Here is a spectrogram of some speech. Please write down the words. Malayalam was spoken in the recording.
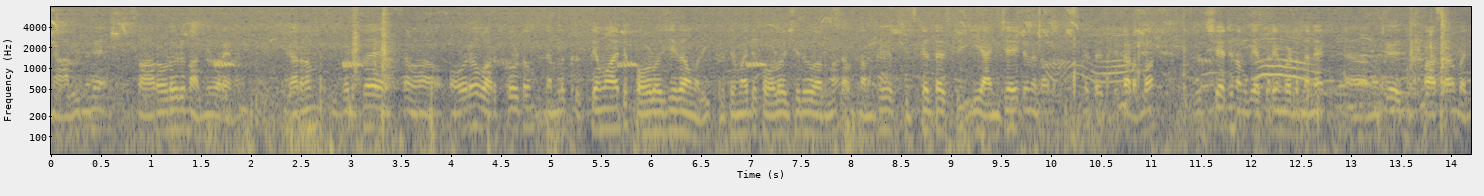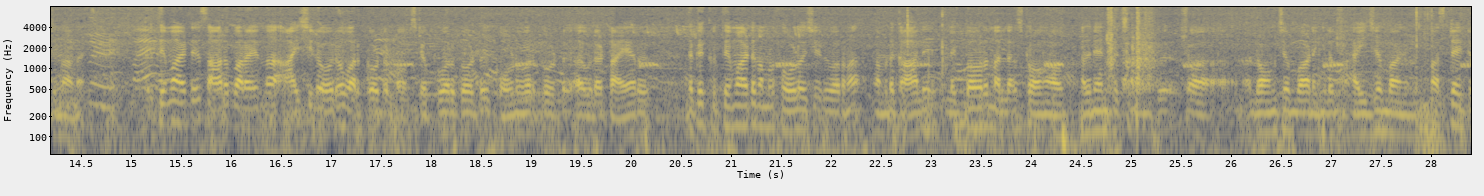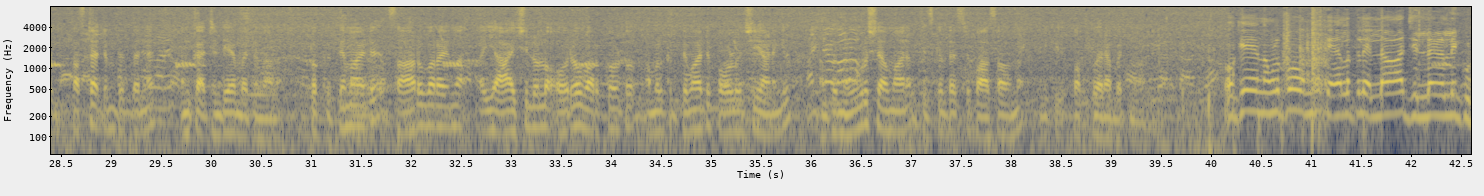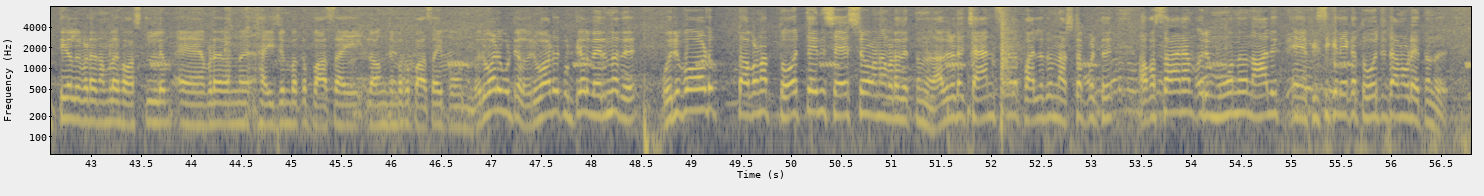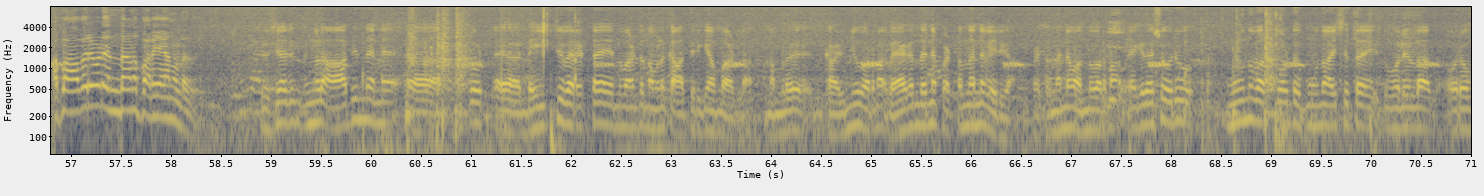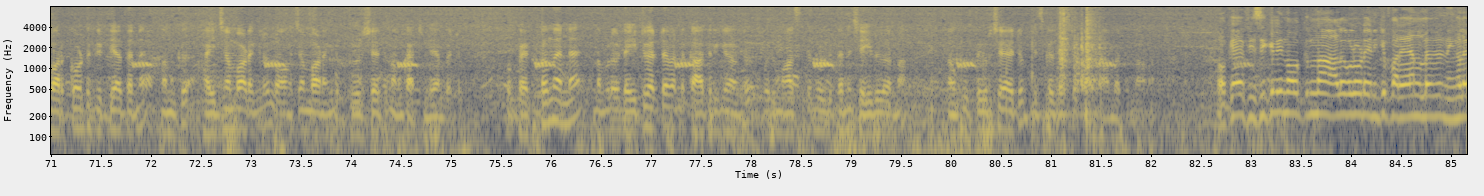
ഞാൻ ആദ്യം തന്നെ സാറോട് ഒരു നന്ദി പറയണം. കാരണം ഇവിടുത്തെ ഓരോ വർക്കൗട്ടും നമ്മൾ കൃത്യമായിട്ട് ഫോളോ ചെയ്താൽ മതി. കൃത്യമായിട്ട് ഫോളോ ചെയ്ത് പറഞ്ഞാൽ നമുക്ക് ഫിസിക്കൽ ടെസ്റ്റ് ഈ അഞ്ചായിട്ട് എന്നുള്ള ഫിസിക്കൽ ടെസ്റ്റ് കടമ്പോൾ തീർച്ചയായിട്ടും നമുക്ക് എത്രയും പെട്ടെന്ന് തന്നെ നമുക്ക് പാസ്സാകാൻ പറ്റുന്നതാണ്. കൃത്യമായിട്ട് സാറ് പറയുന്ന ആഴ്ചയിൽ ഓരോ വർക്കൗട്ട് ഉണ്ടാവും സ്റ്റെപ്പ് വർക്കൗട്ട് കോൺ വർക്കൗട്ട് അതുപോലെ ടയർ ഇതൊക്കെ കൃത്യമായിട്ട് നമ്മൾ ഫോളോ ചെയ്ത് പറഞ്ഞാൽ നമ്മുടെ കാൽ ലെഗ് പവർ നല്ല സ്ട്രോങ് ആവും. അതിനനുസരിച്ച് നമുക്ക് ലോങ് ജമ്പ് ആണെങ്കിലും ഹൈ ജമ്പ് ആണെങ്കിലും ഫസ്റ്റ് ഐറ്റം ഫസ്റ്റ് അറ്റംപ്റ്റിൽ തന്നെ നമുക്ക് അറ്റൻഡ് ചെയ്യാൻ പറ്റുന്നതാണ്. അപ്പോൾ കൃത്യമായിട്ട് സാറ് പറയുന്ന ഈ ആഴ്ചയിലുള്ള ഓരോ വർക്കൗട്ടും നമ്മൾ കൃത്യമായിട്ട് ഫോളോ ചെയ്യുകയാണെങ്കിൽ നമുക്ക് നൂറ് ശതമാനം ഫിസിക്കൽ ടെസ്റ്റ് പാസ്സാവുമെന്ന് എനിക്ക് പുറത്തു വരാൻ പറ്റുന്നതാണ്. ഓക്കെ നമ്മളിപ്പോൾ ഒന്ന് കേരളത്തിലെ എല്ലാ ജില്ലകളിലെയും കുട്ടികൾ ഇവിടെ നമ്മളെ ഹോസ്റ്റലിലും ഇവിടെ വന്ന് ഹൈ ജമ്പൊക്കെ പാസ്സായി ലോങ് ജമ്പൊക്കെ പാസ്സായി പോകുന്നുണ്ട്. ഒരുപാട് കുട്ടികൾ ഒരുപാട് കുട്ടികൾ വരുന്നത് ഒരുപാട് തവണ തോറ്റതിന് ശേഷമാണ് ഇവിടെ എത്തുന്നത്. അവരുടെ ചാൻസുകൾ പലതും നഷ്ടപ്പെട്ട് അവസാനം ഒരു മൂന്ന് നാല് ഫിസിക്കലിയൊക്കെ തോറ്റിട്ടാണ് ഇവിടെ എത്തുന്നത്. അപ്പോൾ അവരോട് എന്താണ് പറയാനുള്ളത്? തീർച്ചയായിട്ടും നിങ്ങൾ ആദ്യം തന്നെ ഇപ്പോൾ ഡേറ്റ് വരട്ടെ എന്ന് പറഞ്ഞിട്ട് നമ്മൾ കാത്തിരിക്കാൻ പാടില്ല. നമ്മൾ കഴിഞ്ഞു പറഞ്ഞാൽ വേഗം തന്നെ പെട്ടെന്ന് തന്നെ വരിക. പെട്ടെന്ന് തന്നെ വന്നു പറഞ്ഞാൽ ഏകദേശം ഒരു മൂന്ന് വർക്കൗട്ട് മൂന്നാഴ്ചത്തെ ഇതുപോലെയുള്ള ഓരോ വർക്കൗട്ട് കിട്ടിയാൽ തന്നെ നമുക്ക് ഹൈ ജമ്പ് ആണെങ്കിലും ലോങ് ജമ്പ് ആണെങ്കിലും തീർച്ചയായിട്ടും നമുക്ക് അറ്റൻഡ് ചെയ്യാൻ പറ്റും. അപ്പോൾ പെട്ടെന്ന് തന്നെ നമ്മൾ ഡേറ്റ് വരട്ടെ വേണ്ട കാത്തിരിക്കാണ്ട് ഒരു മാസത്തിനുള്ളിൽ തന്നെ ചെയ്തു തന്നാൽ നമുക്ക് തീർച്ചയായിട്ടും ഡിസ്കസ് ടെസ്റ്റ് പറയാൻ പറ്റുന്നതാണ്. ഓക്കെ ഫിസിക്കലി നോക്കുന്ന ആളുകളോട് എനിക്ക് പറയാനുള്ളത് നിങ്ങൾ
